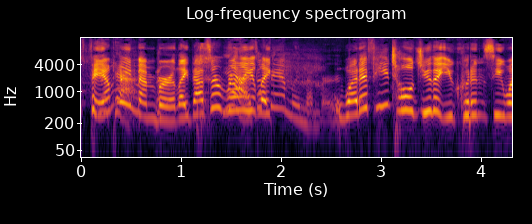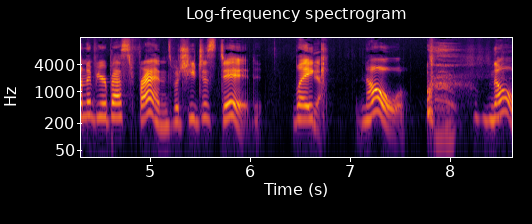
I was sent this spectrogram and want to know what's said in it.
a family member. Like that's a really it's a like family member. What if he told you that you couldn't see one of your best friends, which he just did? Like, Yeah. no, no.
